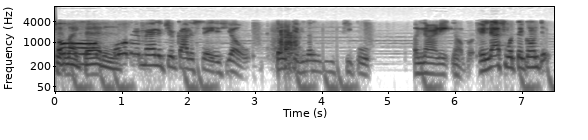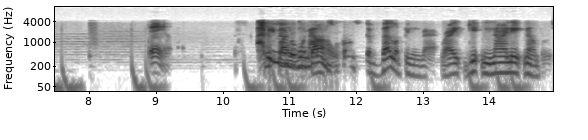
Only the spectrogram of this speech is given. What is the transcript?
shit all, like that is all their manager gotta say is, yo, don't give none of these people a nine eight number. And that's what they're gonna do. damn. I Just remember like when McDonald's. I was first developing that, right? Getting nine eight numbers.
